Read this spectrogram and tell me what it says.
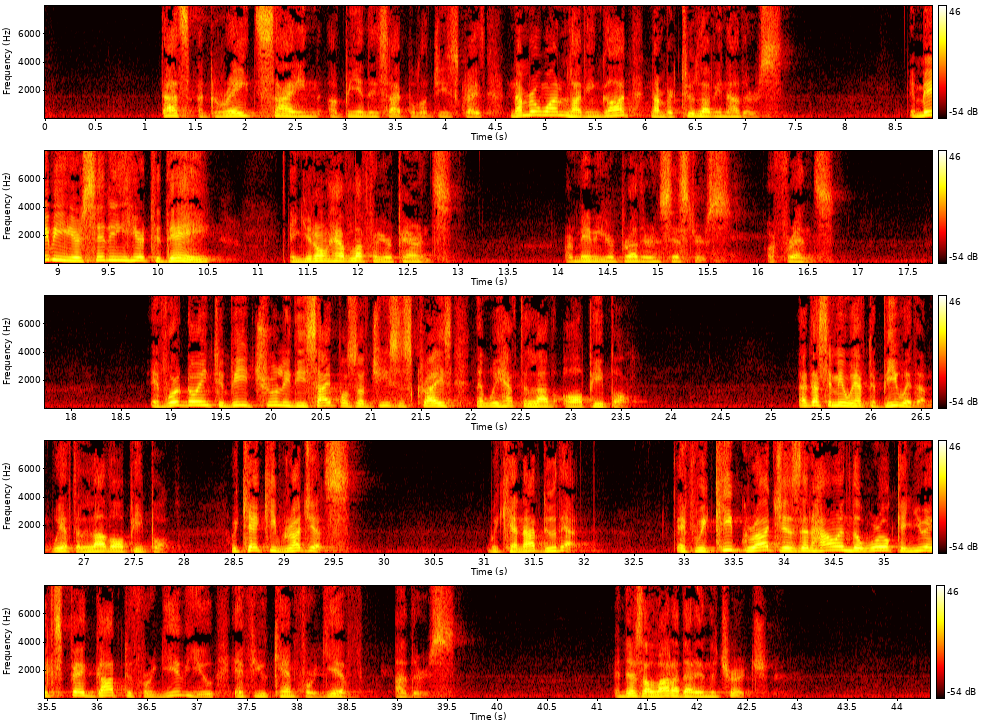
That's a great sign of being a disciple of Jesus Christ. Number one, loving God. Number two, loving others. And maybe you're sitting here today and you don't have love for your parents, or maybe your brother and sisters, or friends. If we're going to be truly disciples of Jesus Christ, then we have to love all people. That doesn't mean we have to be with them. We have to love all people. We can't keep grudges. We cannot do that. If we keep grudges, then how in the world can you expect God to forgive you if you can't forgive others? And there's a lot of that in the church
